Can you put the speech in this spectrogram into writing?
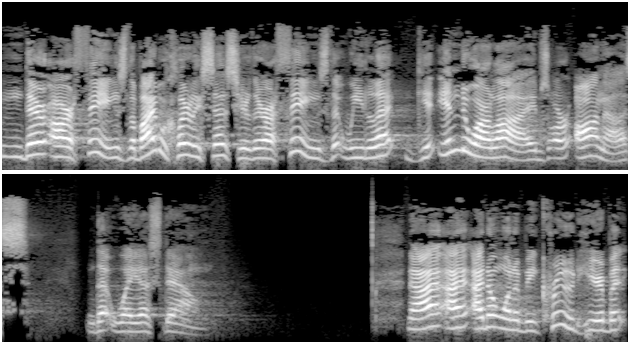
there are things, the Bible clearly says here, there are things that we let get into our lives or on us that weigh us down. Now, I, I, I don't want to be crude here, but,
